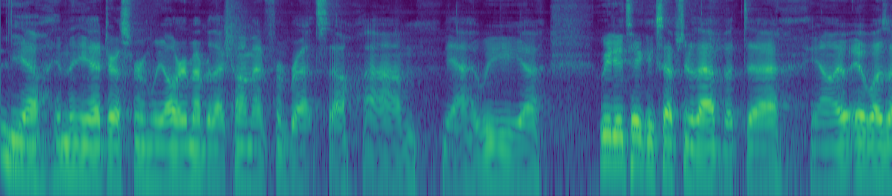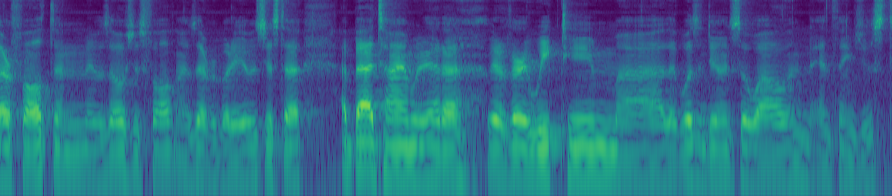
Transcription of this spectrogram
Yeah, in the uh, dressing room, we all remember that comment from Brett. So, um, yeah, we uh, we did take exception to that, but uh, you know, it, it, was our fault, and it was Osh's fault, and it was everybody. It was just a, a bad time. We had a we had a very weak team uh, that wasn't doing so well, and, and things just.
